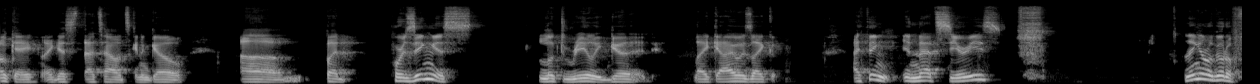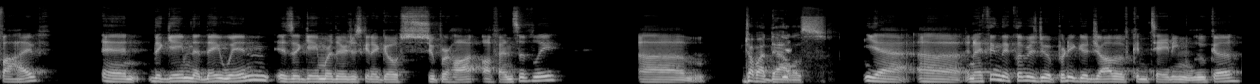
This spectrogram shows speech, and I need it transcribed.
okay, I guess that's how it's gonna go. Um, but Porzingis looked really good. Like I was like, I think in that series, I think it'll go to five. And the game that they win is a game where they're just going to go super hot offensively. Um, talk about Dallas. Yeah, uh, and I think the Clippers do a pretty good job of containing Luka,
